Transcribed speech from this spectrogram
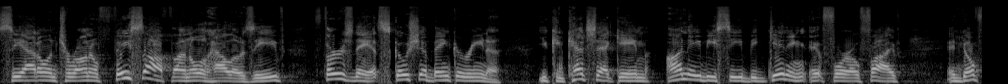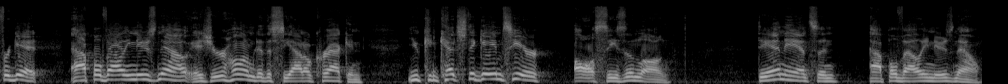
Seattle and Toronto face off on Old Hallows Eve Thursday at Scotiabank Arena. You can catch that game on ABC beginning at 4:05. And don't forget, Apple Valley News Now is your home to the Seattle Kraken. You can catch the games here all season long. Dan Hanson, Apple Valley News Now.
